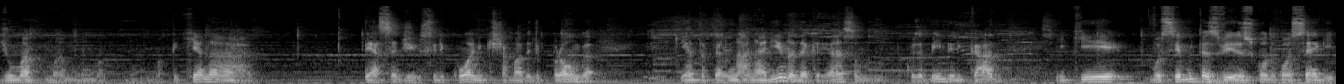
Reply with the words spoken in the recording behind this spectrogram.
de uma, uma, uma, pequena peça de silicone que é chamada de pronga, que entra pela narina da criança, uma coisa bem delicada, e que você muitas vezes, quando consegue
